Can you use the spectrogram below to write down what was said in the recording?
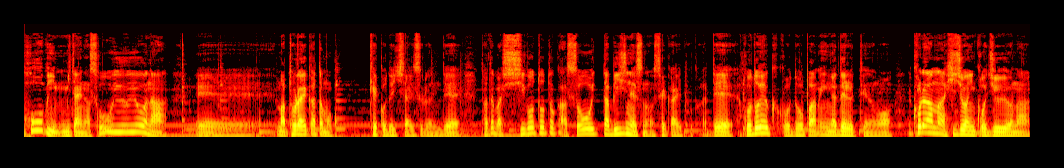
褒美みたいなそういうような、えーまあ、捉え方も結構できたりするんで例えば仕事とかそういったビジネスの世界とかで程よくこうドーパミンが出るっていうのもこれはまあ非常にこう重要な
